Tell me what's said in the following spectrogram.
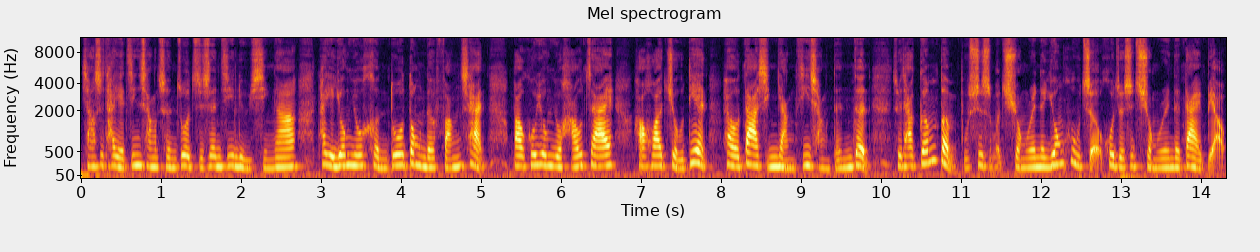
像是他也经常乘坐直升机旅行啊，他也拥有很多栋的房产，包括拥有豪宅、豪华酒店，还有大型养鸡场等等，所以他根本不是什么穷人的拥护者，或者是穷人的代表。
